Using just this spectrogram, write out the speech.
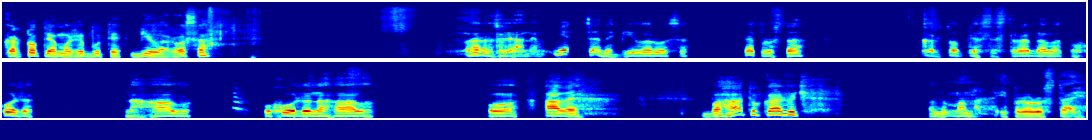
картопля може бути біла роса. Зараз глянемо. Ні, це не біла роса. Це проста картопля сестра дала, похожа на галу. Похожа на галу. О, але багато кажуть, мам, і проростає.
